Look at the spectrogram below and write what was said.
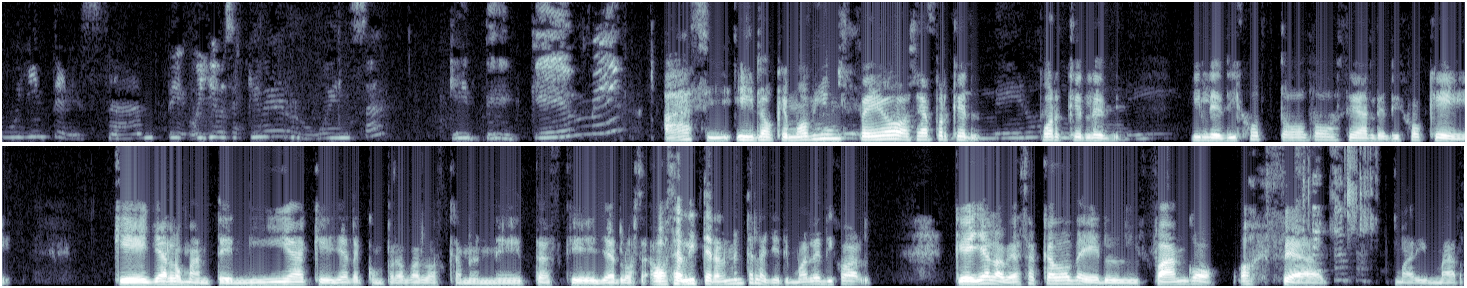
muy interesante. Oye, o sea, qué vergüenza que te queme Ah, sí, y lo quemó bien feo, o sea, porque, porque le, y le dijo todo, o sea, le dijo que, que ella lo mantenía, que ella le compraba las camionetas, que ella los, o sea, literalmente la Yerimoa le dijo al- que ella lo había sacado del fango, o sea, Marimar,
